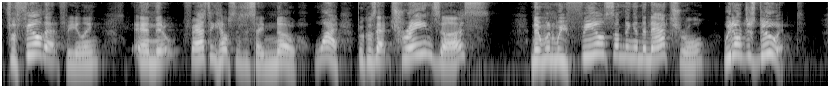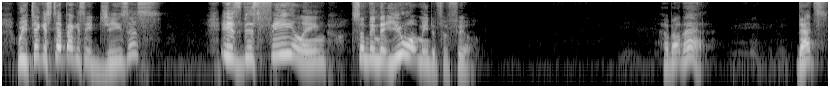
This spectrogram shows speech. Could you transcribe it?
fulfill that feeling. And that fasting helps us to say no. Why? Because that trains us. Then when we feel something in the natural, we don't just do it. We take a step back and say, Jesus, is this feeling something that you want me to fulfill? How about that? That's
